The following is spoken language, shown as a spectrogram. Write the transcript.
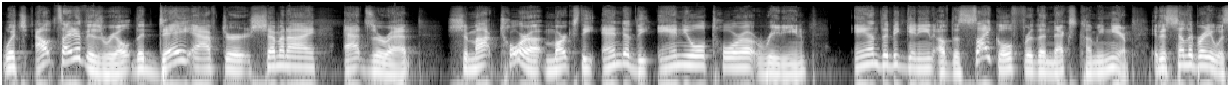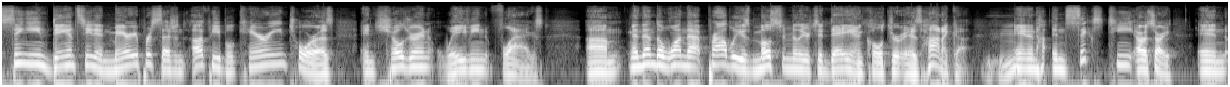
which outside of Israel, the day after Shemini Atzeret, Shemach Torah marks the end of the annual Torah reading and the beginning of the cycle for the next coming year. It is celebrated with singing, dancing, and merry processions of people carrying Torahs and children waving flags. Um, and then the one that probably is most familiar today in culture is Hanukkah. And in, in 16, oh, sorry, in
